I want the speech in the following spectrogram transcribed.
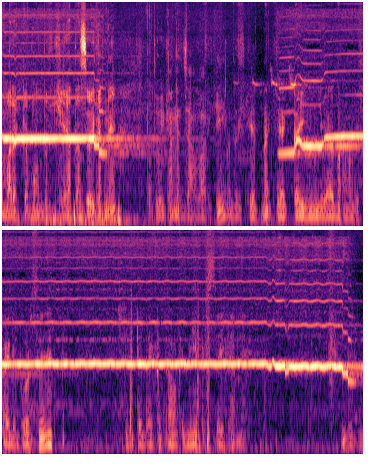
আমার একটা বন্ধুর ক্ষেত আছে ওইখানে। তো ওইখানে যাব আর কি। আমাদের ক্ষেত নাকি একটা ইন্ডিয়ার বাংলাদেশ সাইডে পড়ছে। সেটা দেখাতে আমাকে নিয়ে আসছে এখানে। দেখুন।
